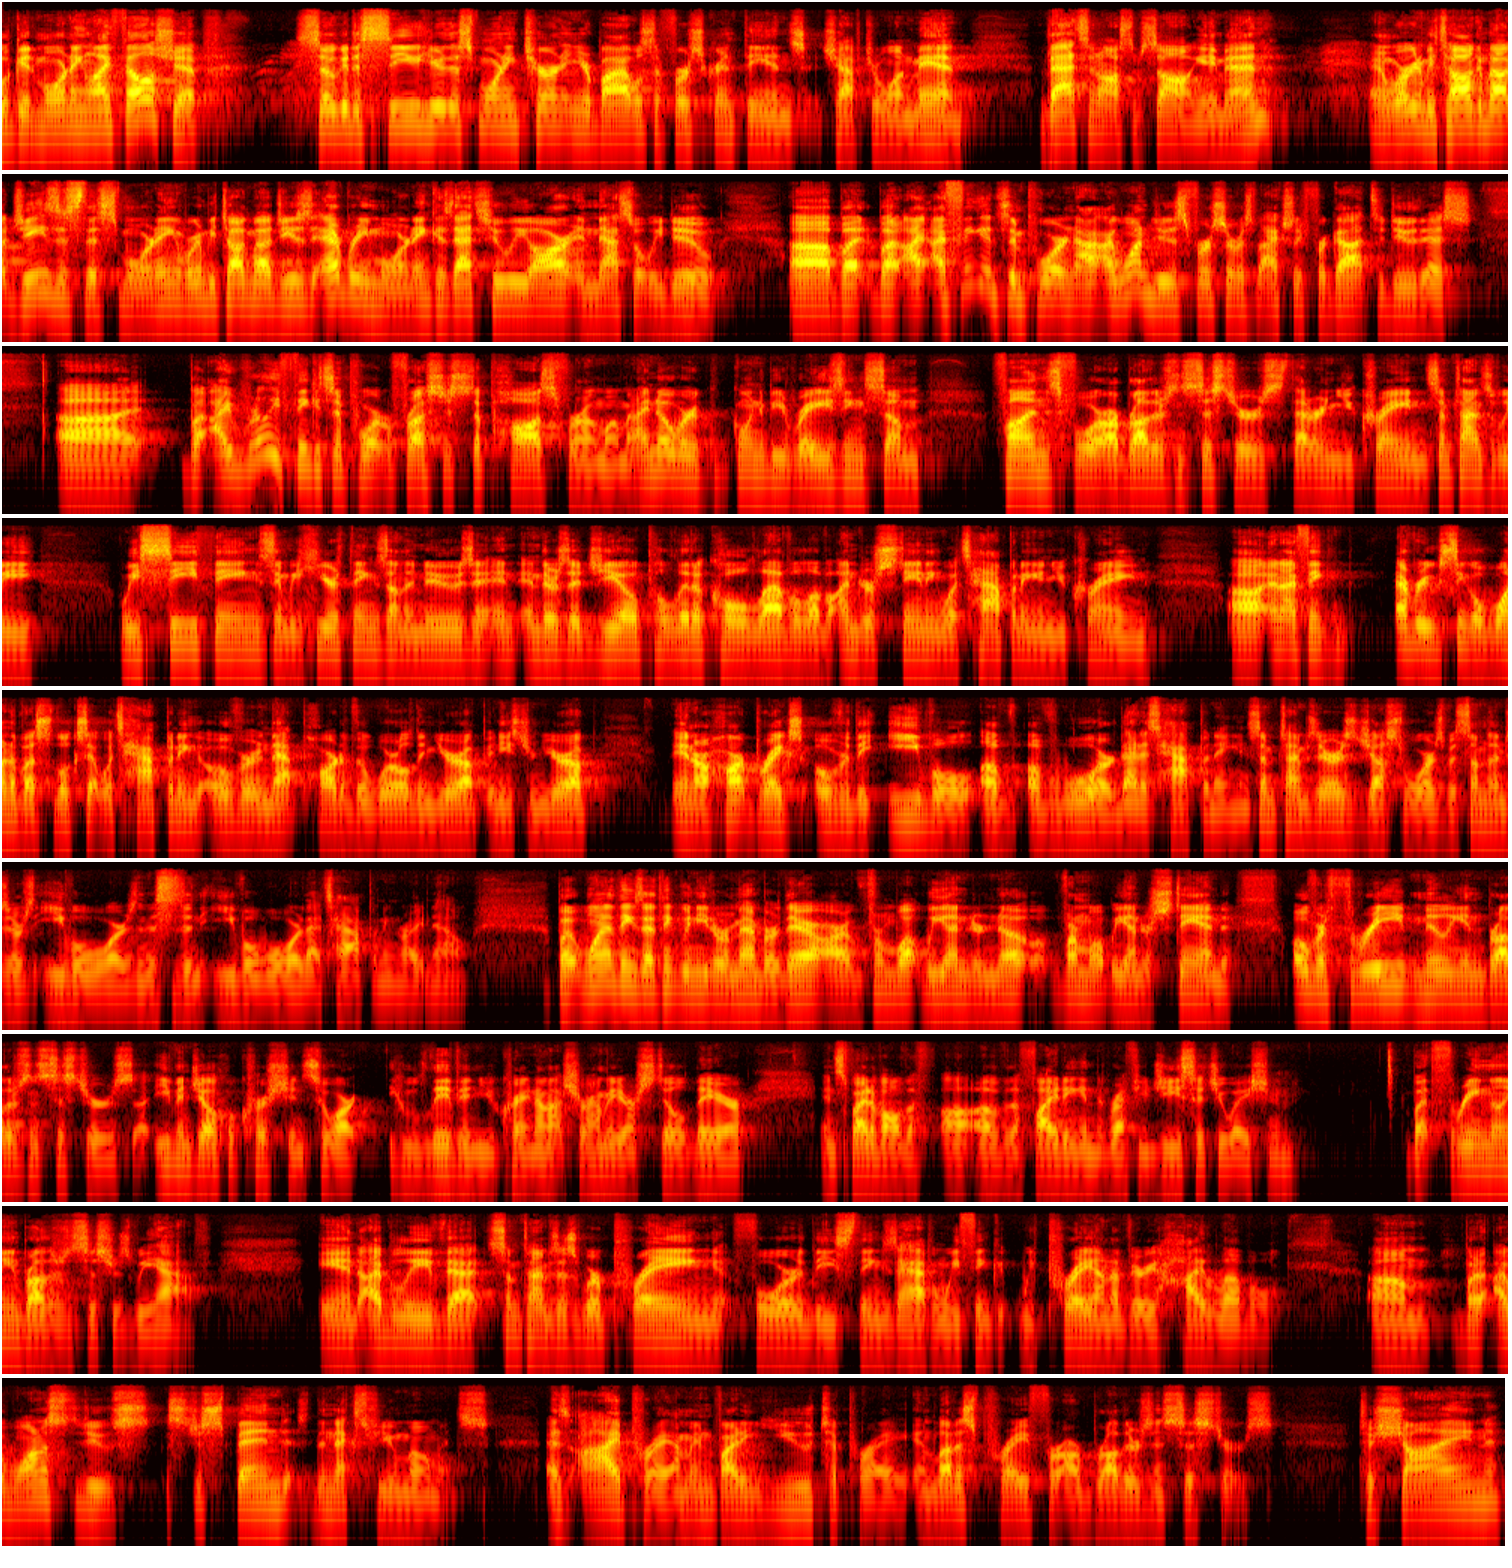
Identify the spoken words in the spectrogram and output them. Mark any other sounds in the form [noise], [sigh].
Well, good morning, Life Fellowship. So good to see you here this morning. Turn in your Bibles to 1 Corinthians chapter 1. Man, that's an awesome song. Amen. And we're going to be talking about Jesus this morning. We're going to be talking about Jesus every morning because that's who we are and that's what we do. Uh, but but I, I, think it's important. I, I wanted to do this first service, but I actually forgot to do this. Uh, but I really think it's important for us just to pause for a moment. I know we're going to be raising some funds for our brothers and sisters that are in Ukraine. And sometimes we we see things and we hear things on the news, and, and there's a geopolitical level of understanding what's happening in Ukraine. Uh, and I think every single one of us looks at what's happening over in that part of the world in Europe, in Eastern Europe, and our heart breaks over the evil of, of war that is happening. And sometimes there is just wars, but sometimes there's evil wars, and this is an evil war that's happening right now. But one of the things I think we need to remember, there are, from what we under know, from what we understand, over three million brothers and sisters, uh, evangelical Christians who are who live in Ukraine. I'm not sure how many are still there, in spite of all the uh, of the fighting and the refugee situation. But three million brothers and sisters we have. And I believe that sometimes as we're praying for these things to happen, we think we pray on a very high level. Um, but I want us to do just spend the next few moments as I pray, I'm inviting you to pray, and let us pray for our brothers and sisters to shine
